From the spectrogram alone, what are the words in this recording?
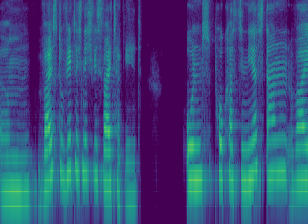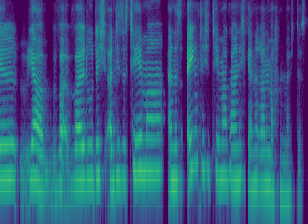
ähm, weißt du wirklich nicht, wie es weitergeht und prokrastinierst dann, weil ja, weil du dich an dieses Thema, an das eigentliche Thema gar nicht gerne ranmachen möchtest.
